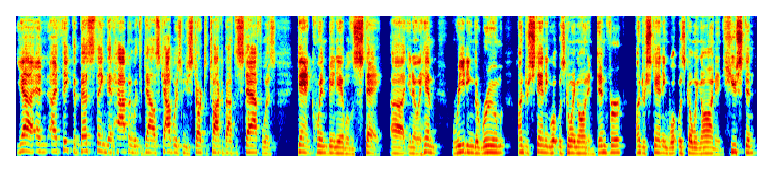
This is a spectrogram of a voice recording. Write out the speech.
Yeah, and I think the best thing that happened with the Dallas Cowboys when you start to talk about the staff was Dan Quinn being able to stay. Uh, you know, him reading the room, understanding what was going on in Denver, understanding what was going on in Houston,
